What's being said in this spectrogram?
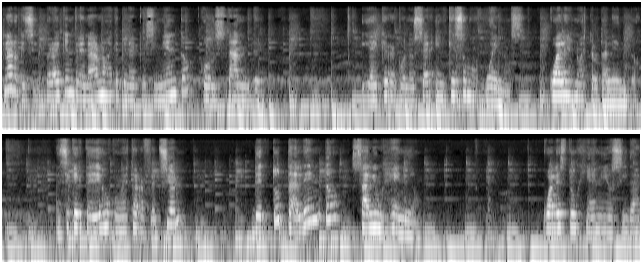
Claro que sí, pero hay que entrenarnos, hay que tener crecimiento constante. Y hay que reconocer en qué somos buenos, cuál es nuestro talento. Así que te dejo con esta reflexión. De tu talento sale un genio. ¿Cuál es tu geniosidad?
